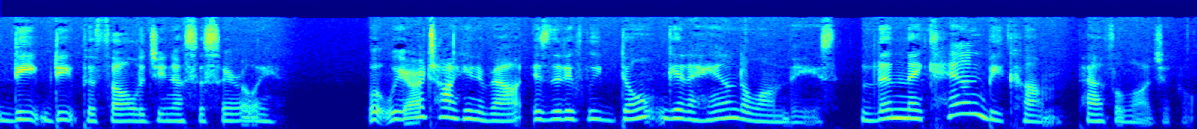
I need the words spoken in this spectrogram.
deep, deep pathology necessarily. What we are talking about is that if we don't get a handle on these, then they can become pathological.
